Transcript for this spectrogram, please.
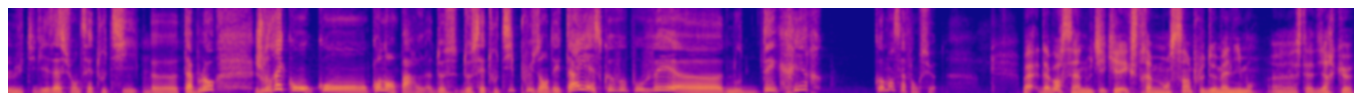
l'utilisation de cet outil mmh. Tableau. Je voudrais qu'on en parle de, cet outil plus en détail. Est-ce que vous pouvez euh, nous décrire comment ça fonctionne? Bah, D'abord, c'est un outil qui est extrêmement simple de maniement. Euh, c'est-à-dire que,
